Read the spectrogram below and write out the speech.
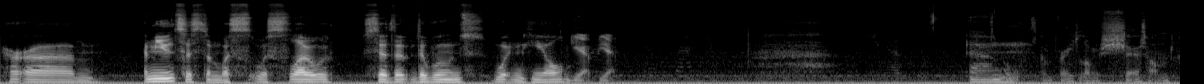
her, um, immune system was, was slow so the, the wounds wouldn't heal. Yeah, yeah. Um, It's got a very long shirt on.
